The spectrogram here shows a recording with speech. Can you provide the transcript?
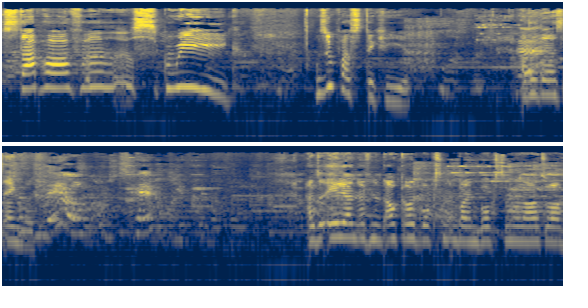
Star Power Squeak. Super Sticky. Also der ist Englisch. Also Elian öffnet auch gerade Boxen beim Box Simulator.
